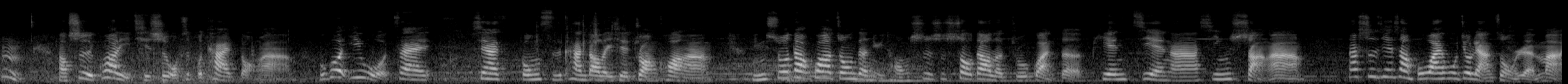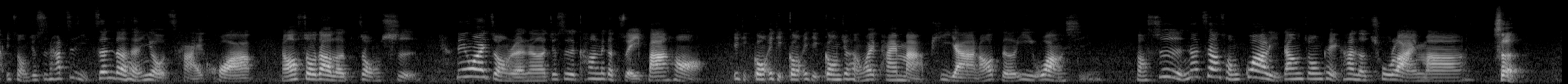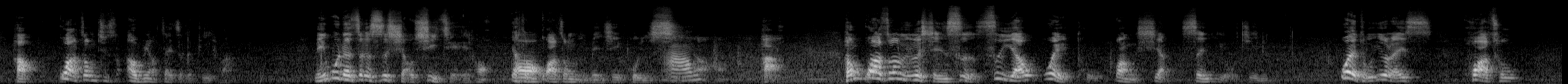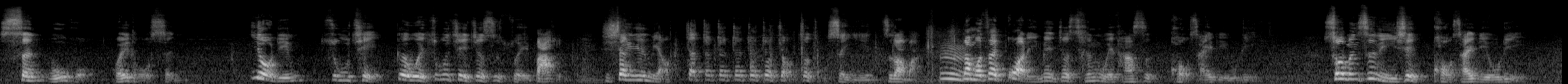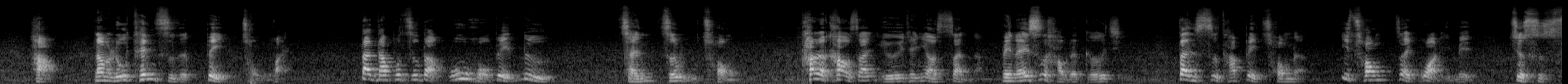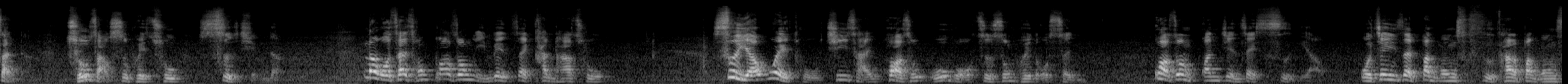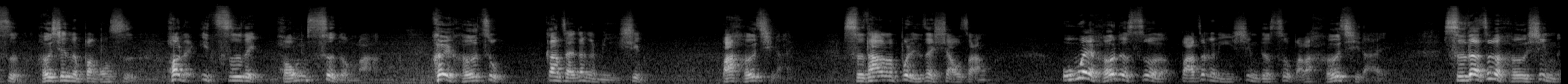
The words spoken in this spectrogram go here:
嗯，老师，卦理其实我是不太懂啊，不过依我在现在公司看到的一些状况啊，您说到卦中的女同事是受到了主管的偏见啊、欣赏啊，那世界上不外乎就两种人嘛，一种就是她自己真的很有才华。然后受到了重视，另外一种人呢，就是靠那个嘴巴哈，一体攻一体攻一体攻，就很会拍马屁呀、啊，然后得意忘形。老师，那这样从卦理当中可以看得出来吗？是，好，卦中就是奥妙在这个地方。你问的这个是小细节哈，要从卦中里面去分析。好，好，从卦中里面显示，是爻未土望相生有金，未土又来画出生午火。回头生，又临朱雀。各位，朱雀就是嘴巴，就像一只鸟叫叫叫叫叫叫叫这种声音，知道吗？嗯。那么在卦里面就称为它是口才流利，说明是女性口才流利。好，那么如天使的被宠坏，但他不知道无火被日辰子午冲，他的靠山有一天要散了。本来是好的格局，但是他被冲了，一冲在卦里面。就是善的，迟早是会出事情的。那我再从卦中里面再看他出四爻未土七财，画出五火子孙回头生。卦中的关键在四爻。我建议在办公室，他的办公室何先的办公室换了一只的红色的马，可以合住刚才那个女性，把它合起来。使他不能再嚣张。五位合的时候，把这个女性的事把它合起来，使得这个合性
